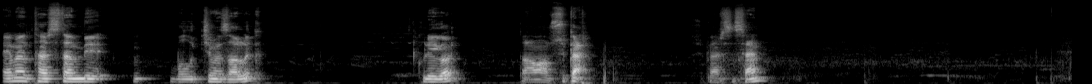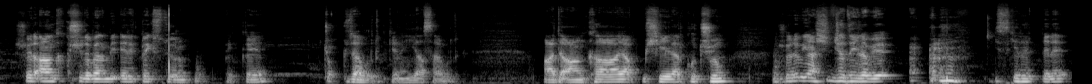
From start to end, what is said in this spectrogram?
Hemen tersten bir balıkçı mezarlık. Kuleyi gör. Tamam süper. Süpersin sen. Şöyle anka kuşuyla ben bir eritmek istiyorum Pekka'yı. Çok güzel vurduk gene. iyi hasar vurduk. Hadi anka yap bir şeyler koçum. Şöyle bir yaşlı cadıyla bir iskeletleri.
